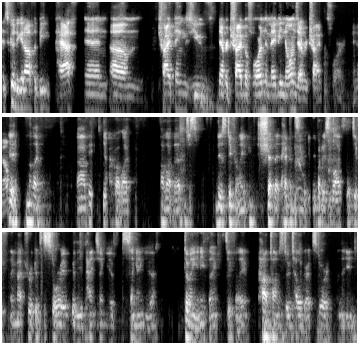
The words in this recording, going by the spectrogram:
it's good to get off the beaten path and um, try things you've never tried before and that maybe no one's ever tried before, you know? yeah, definitely. Uh, yeah, I quite like. I like that. Just there's definitely shit that happens in everybody's life that definitely make for a good story. Whether you're painting, you're singing, you're doing anything. It's definitely hard times do tell a great story in the end.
